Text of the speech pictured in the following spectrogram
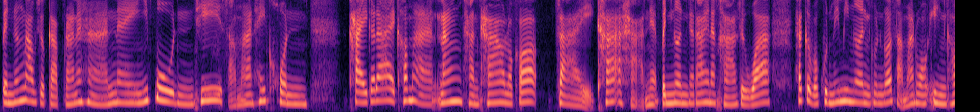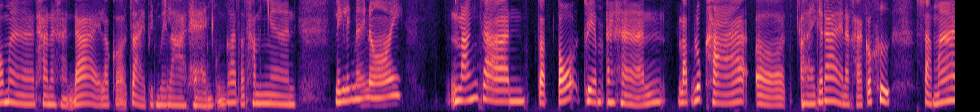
เป็นเรื่องราวเกี่ยวกับร้านอาหารในญี่ปุ่นที่สามารถให้คน ใครก็ได้เข้ามานั่งทานข้าวแล้วก็จ่ายค่าอาหารเนี่ยเป็นเงินก็ได้นะคะ หรือว่าถ้าเกิดว่าคุณไม่มีเงิน คุณก็สามารถ walk in เข้ามาทานอาหารได้ แล้วก็จ่ายเป็นเวลาแทน คุณก็จะทำงานเล็กๆ น้อยๆล้างจานจัดโต๊ะเตรียมอาหาร รับลูกค้าเอ่ออะไรก็ได้นะคะ ก็คือสามารถ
